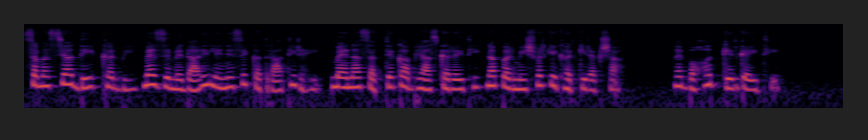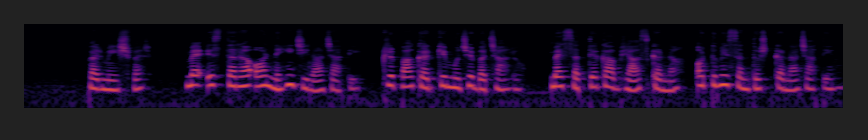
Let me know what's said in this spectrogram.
समस्या देखकर भी मैं ज़िम्मेदारी लेने से कतराती रही। मैं ना सत्य का अभ्यास कर रही थी, ना परमेश्वर के घर की रक्षा। मैं बहुत गिर गई थी। परमेश्वर, मैं इस तरह और नहीं जीना चाहती। कृपा करके मुझे बचा लो। मैं सत्य का अभ्यास करना और तुम्हें संतुष्ट करना चाहती हूँ।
